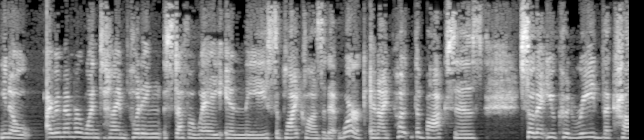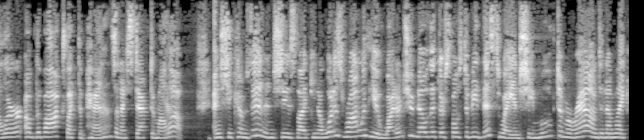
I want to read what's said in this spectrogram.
you know I remember one time putting stuff away in the supply closet at work and I put the boxes so that you could read the color of the box, like the pens, and I stacked them all Yeah. up. And she comes in and she's like, you know, what is wrong with you? Why don't you know that they're supposed to be this way? And she moved them around and I'm like,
